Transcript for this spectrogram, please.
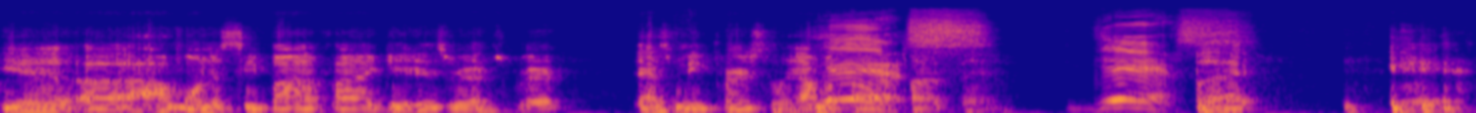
yeah, uh, I want to see Bonnafon get his reps, bro. That's me personally. I'm yes. a Bonnafon fan. Yes. But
